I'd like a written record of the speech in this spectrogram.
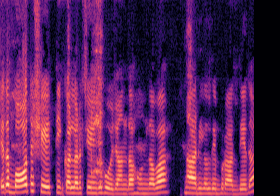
ਇਹ ਤਾਂ ਬਹੁਤ ਛੇਤੀ ਕਲਰ ਚੇਂਜ ਹੋ ਜਾਂਦਾ ਹੁੰਦਾ ਵਾ, ਨਾਰੀਅਲ ਦੇ ਬੁਰਾਦੇ ਦਾ।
